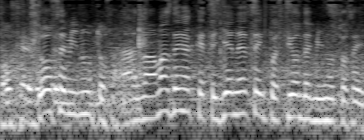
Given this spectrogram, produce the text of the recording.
Como 12, 12 minutos. Ah, nada más deja que te llene este en cuestión de minutos ahí.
